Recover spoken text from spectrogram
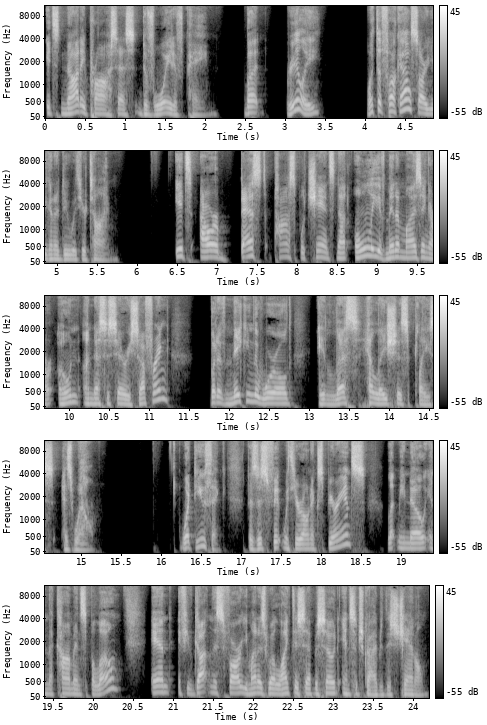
It's not a process devoid of pain. But really, what the fuck else are you going to do with your time? It's our best possible chance not only of minimizing our own unnecessary suffering, but of making the world a less hellacious place as well. What do you think? Does this fit with your own experience? Let me know in the comments below. And if you've gotten this far, you might as well like this episode and subscribe to this channel.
